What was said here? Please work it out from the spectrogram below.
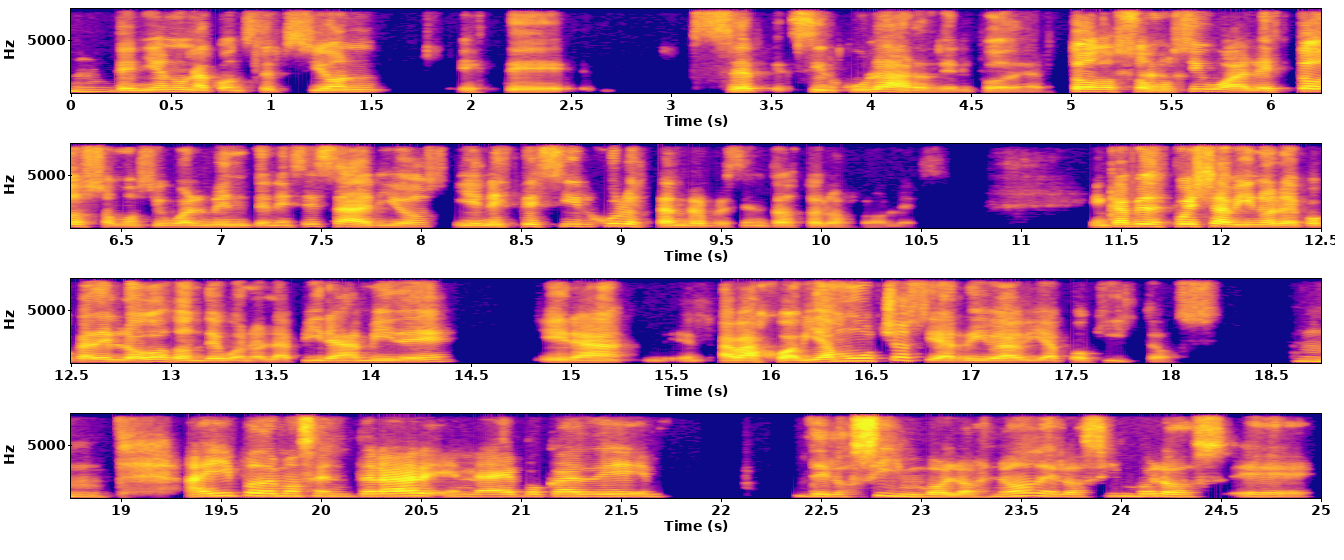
mm. tenían una concepción este, circular del poder. Todos somos iguales, todos somos igualmente necesarios y en este círculo están representados todos los roles. En cambio, después ya vino la época del Logos, donde bueno, la pirámide era, eh, abajo había muchos y arriba había poquitos. Mm. Ahí podemos entrar en la época de, de los símbolos, ¿no? De los símbolos eh,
